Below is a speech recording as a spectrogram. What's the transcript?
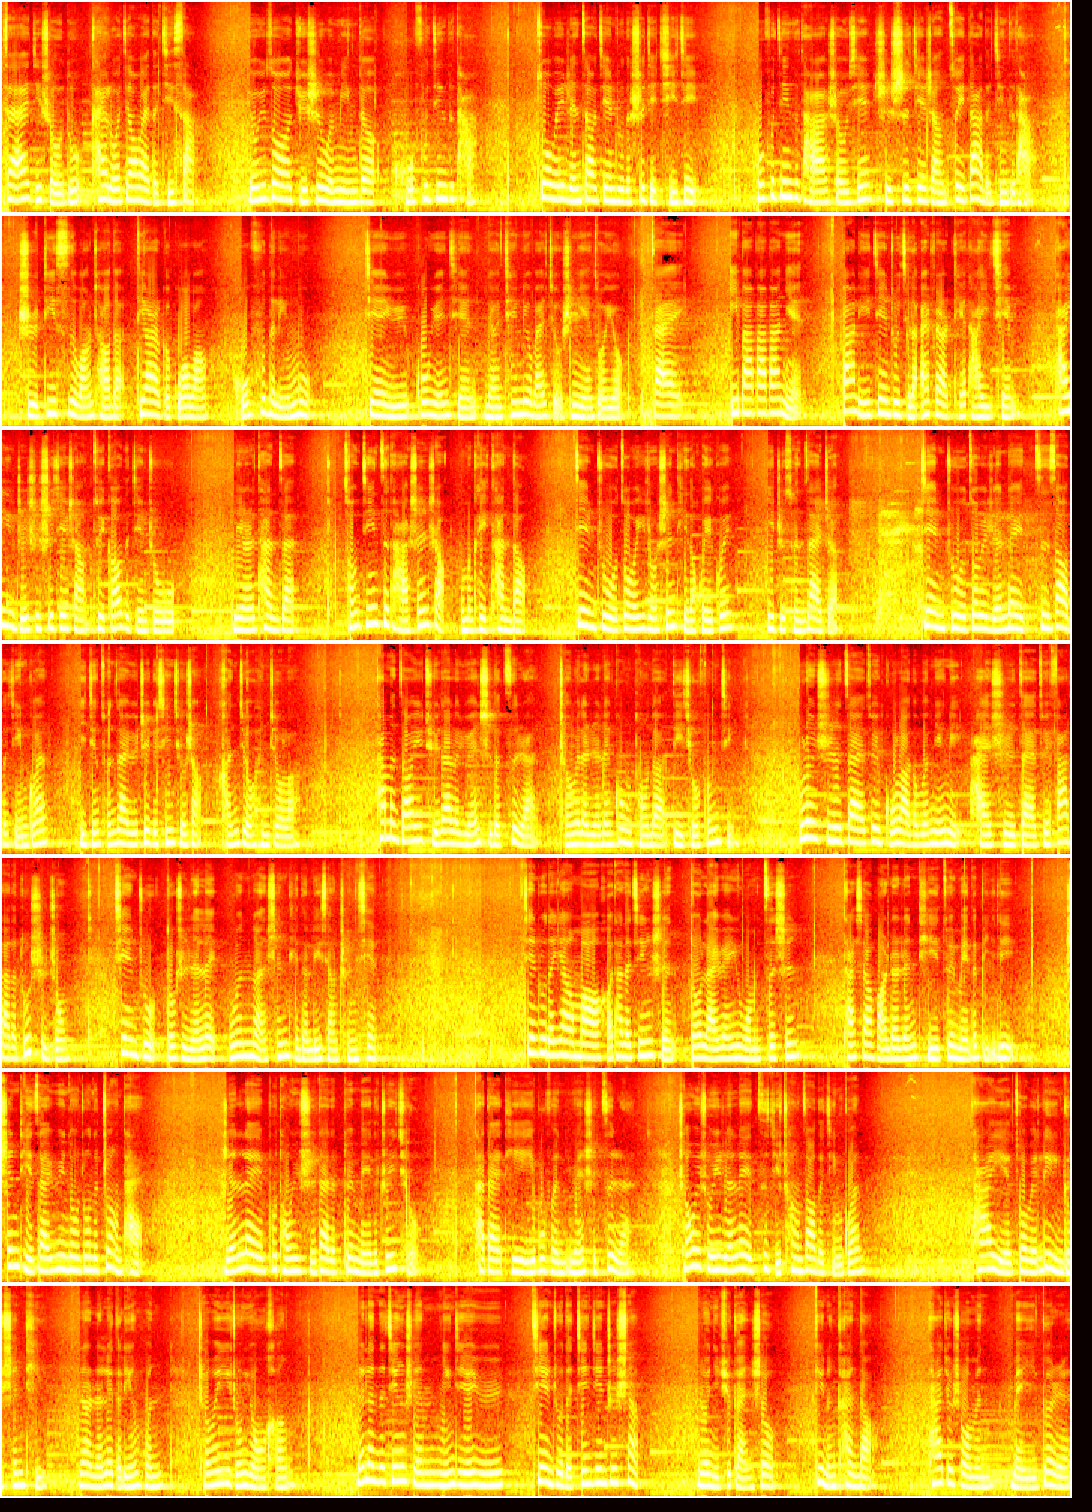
在埃及首都开罗郊外的吉萨，有一座举世闻名的胡夫金字塔。作为人造建筑的世界奇迹，胡夫金字塔首先是世界上最大的金字塔，是第四王朝的第二个国王胡夫的陵墓，建于公元前两千六百九十年左右。在一八八八年。巴黎建筑起了埃菲尔铁塔以前，它一直是世界上最高的建筑物，令人叹赞。从金字塔身上，我们可以看到，建筑作为一种身体的回归，一直存在着。建筑作为人类制造的景观，已经存在于这个星球上很久很久了。它们早已取代了原始的自然，成为了人类共同的地球风景。不论是在最古老的文明里，还是在最发达的都市中，建筑都是人类温暖身体的理想呈现。建筑的样貌和它的精神都来源于我们自身，它效仿着人体最美的比例，身体在运动中的状态。人类不同于时代的对美的追求，它代替一部分原始自然，成为属于人类自己创造的景观。它也作为另一个身体，让人类的灵魂成为一种永恒。人类的精神凝结于建筑的尖尖之上。若你去感受，定能看到，它就是我们每一个人。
